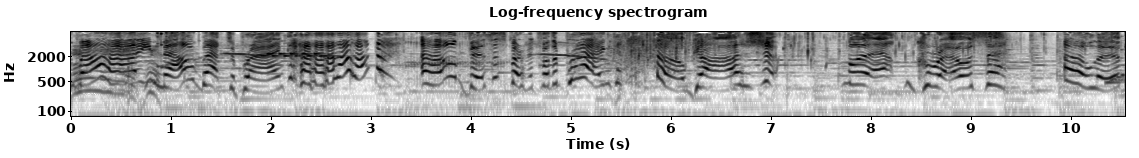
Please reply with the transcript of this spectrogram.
Bye! Now back to prank! oh, this is perfect for the prank! Oh gosh! Blech, gross! Oh, look!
